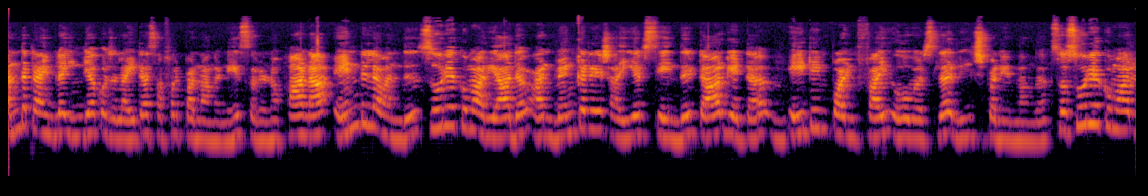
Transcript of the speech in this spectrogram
அந்த டைம்ல இந்தியா கொஞ்சம் லைட்டா சஃபர் பண்ணாங்கன்னே சொல்லணும். ஆனா எண்ட்ல வந்து சூரியகுமார் யாதவ் அண்ட் வெங்கடேஷ் ஐயர் சேர்ந்து டார்கெட்டை எயிட்டீன் பாயிண்ட் ஃபைவ் ஓவர்ஸ்ல ரீச் பண்ணியிருந்தாங்க. சோ சூரியகுமார்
